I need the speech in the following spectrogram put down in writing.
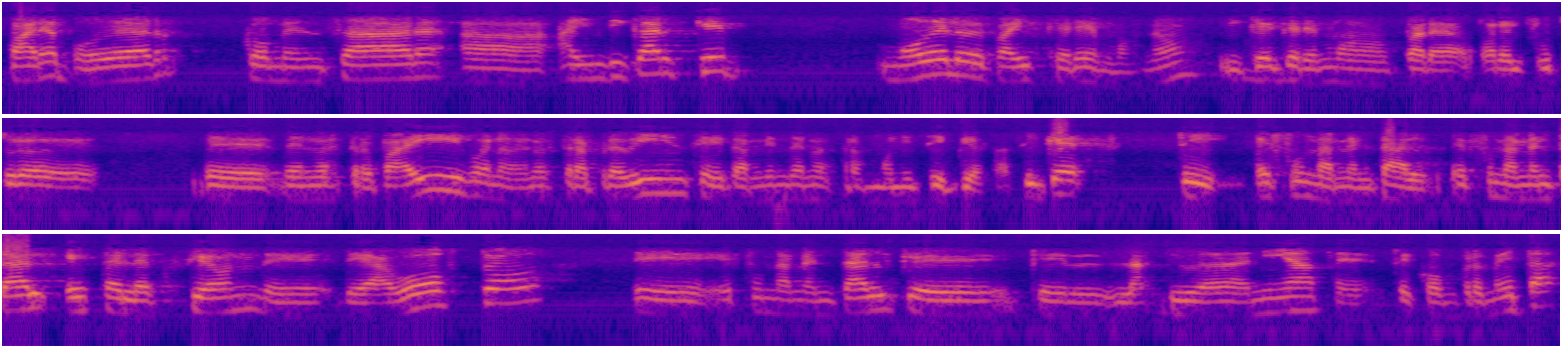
para poder comenzar a, a indicar qué modelo de país queremos, ¿no? Y qué queremos para, para el futuro de, de, nuestro país, bueno, de nuestra provincia y también de nuestros municipios. Así que sí, es fundamental, es fundamental esta elección de, de agosto, eh, es fundamental que, que la ciudadanía se, se comprometa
